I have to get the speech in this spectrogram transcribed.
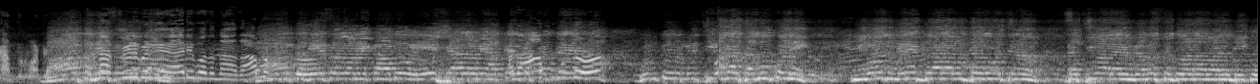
నా స్పీడ్ పెడితే ఆడిపోతున్నా అది ఆపు పెద్ద ముందు. గుంటూరు మిర్చి చదువుకొని ఈ రోజు మెరిట్ ద్వారా ఉద్యోగం వచ్చిన సచివాలయం వ్యవస్థ ద్వారా వాళ్ళు మీకు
